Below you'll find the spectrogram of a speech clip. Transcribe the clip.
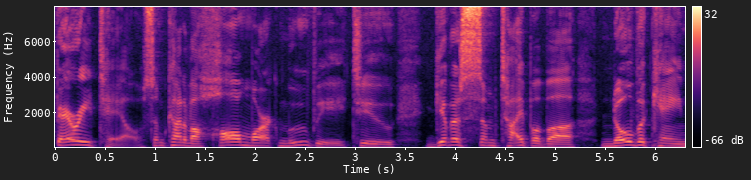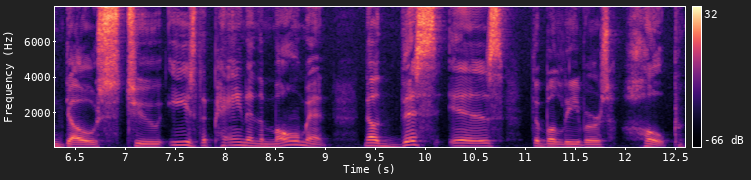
fairy tale, some kind of a Hallmark movie to give us some type of a Novocaine dose to ease the pain in the moment. Now, this is the believer's hope.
